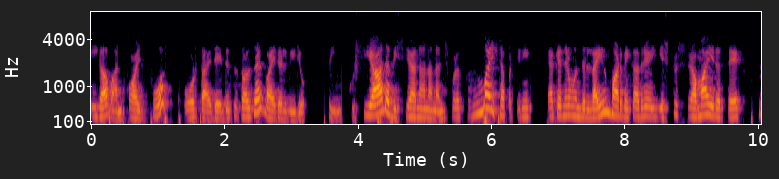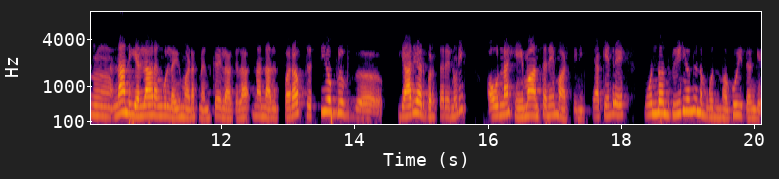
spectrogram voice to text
ಈಗ ಒನ್ ಪಾಯಿಂಟ್ ಫೋರ್ ಓಡ್ತಾ ಇದೆ. This is also viral video ಖುಷಿಯಾದ ವಿಷಯನ ನಾನು ಹಂಚ್ಕೊಳ್ಳೋಕೆ ತುಂಬ ಇಷ್ಟಪಡ್ತೀನಿ. ಯಾಕೆಂದರೆ ಒಂದು ಲೈವ್ ಮಾಡಬೇಕಾದ್ರೆ ಎಷ್ಟು ಶ್ರಮ ಇರುತ್ತೆ. ನಾನು ಎಲ್ಲರಂಗೂ ಲೈವ್ ಮಾಡೋಕ್ಕೆ ನನ್ನ ಕೈಲಾಗಲ್ಲ ನಾನು ಅಲ್ಲಿ ಬರೋ ಪ್ರತಿಯೊಬ್ಬರು ಯಾರ್ಯಾರು ಬರ್ತಾರೆ ನೋಡಿ ಅವ್ರನ್ನ ಹೇಮಾ ಅಂತಲೇ ಮಾಡ್ತೀನಿ. ಯಾಕೆಂದರೆ ಒಂದೊಂದು ವೀಡಿಯೋನು ನಮಗೊಂದು ಮಗು ಇದ್ದಂಗೆ.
